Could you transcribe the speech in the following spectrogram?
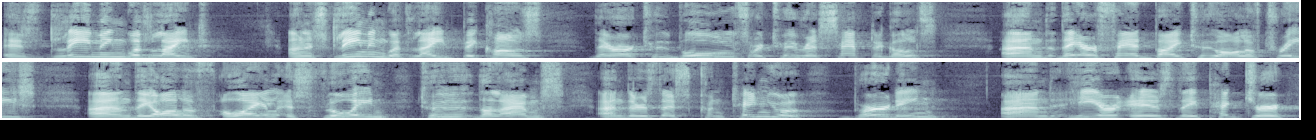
is gleaming with light. And it's gleaming with light because there are two bowls or two receptacles, and they are fed by two olive trees. And the olive oil is flowing to the lamps, and there's this continual burning. And here is the picture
